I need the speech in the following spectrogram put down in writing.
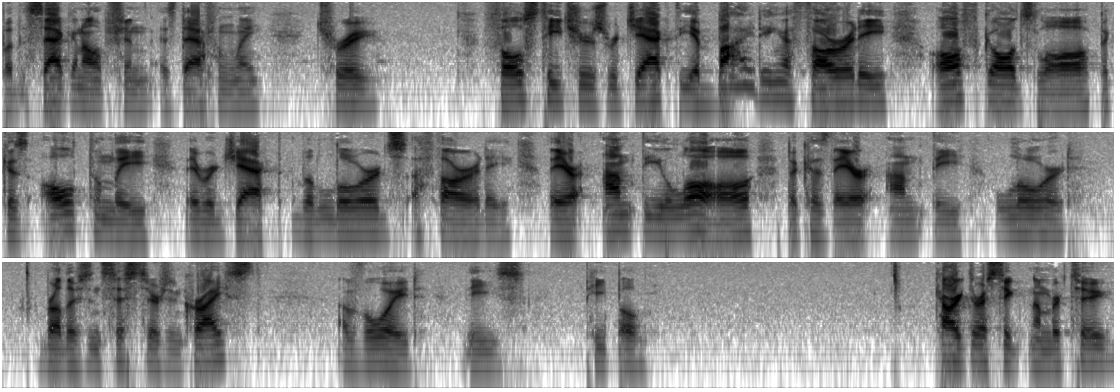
but the second option is definitely true. False teachers reject the abiding authority of God's law because ultimately they reject the Lord's authority. They are anti law because they are anti Lord. Brothers and sisters in Christ, avoid these people. Characteristic number two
